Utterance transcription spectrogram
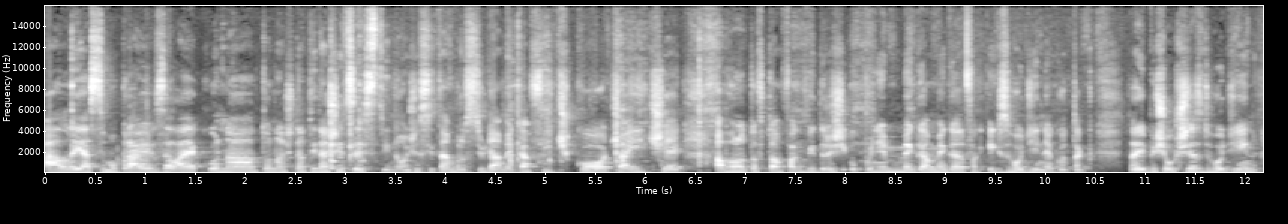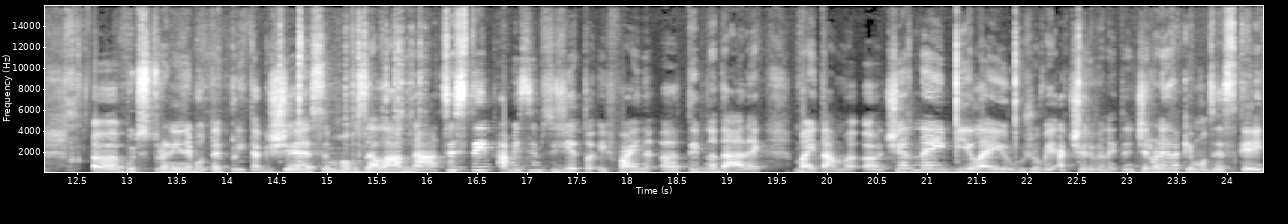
Ale já jsem ho právě vzala jako na, to naš, na ty naše cesty, no, že si tam prostě uděláme kafíčko, čajíček a ono to v tom fakt vydrží úplně mega, mega, fakt x hodin, jako tak tady píšou 6 hodin uh, buď studený nebo teplý, takže jsem ho vzala na cesty a myslím si, že je to i fajn uh, typ na dárek. Mají tam uh, černý, bílej, růžový a červený. Ten červený je taky moc hezký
